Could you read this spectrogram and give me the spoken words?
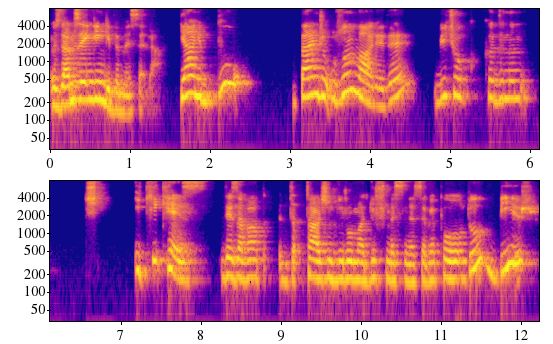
Özlem Zengin gibi mesela. Yani bu bence uzun vadede birçok kadının iki kez dezavantajlı duruma düşmesine sebep oldu. Bir,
